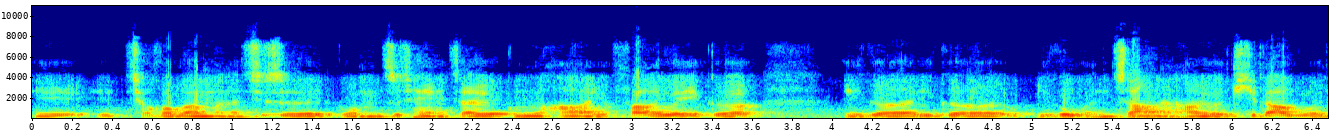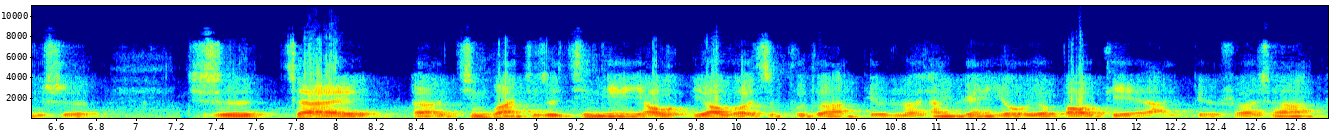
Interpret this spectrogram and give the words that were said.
一小伙伴们呢，其实我们之前也在公众号上有发过一个一个一个一个文章，然后有提到过就是。其实，在呃，尽管就是今年幺幺蛾子不断，比如说像原油又暴跌啊，比如说像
